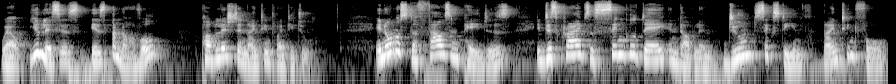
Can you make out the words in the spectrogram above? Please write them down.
Well, Ulysses is a novel published in 1922. In almost a thousand pages, it describes a single day in Dublin, June 16, 1904,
